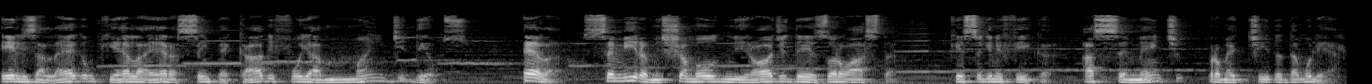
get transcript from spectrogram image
Eles alegam que ela era sem pecado e foi a mãe de Deus. Ela, Semiramis, chamou Nirode de Zoroasta, que significa a semente prometida da mulher.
